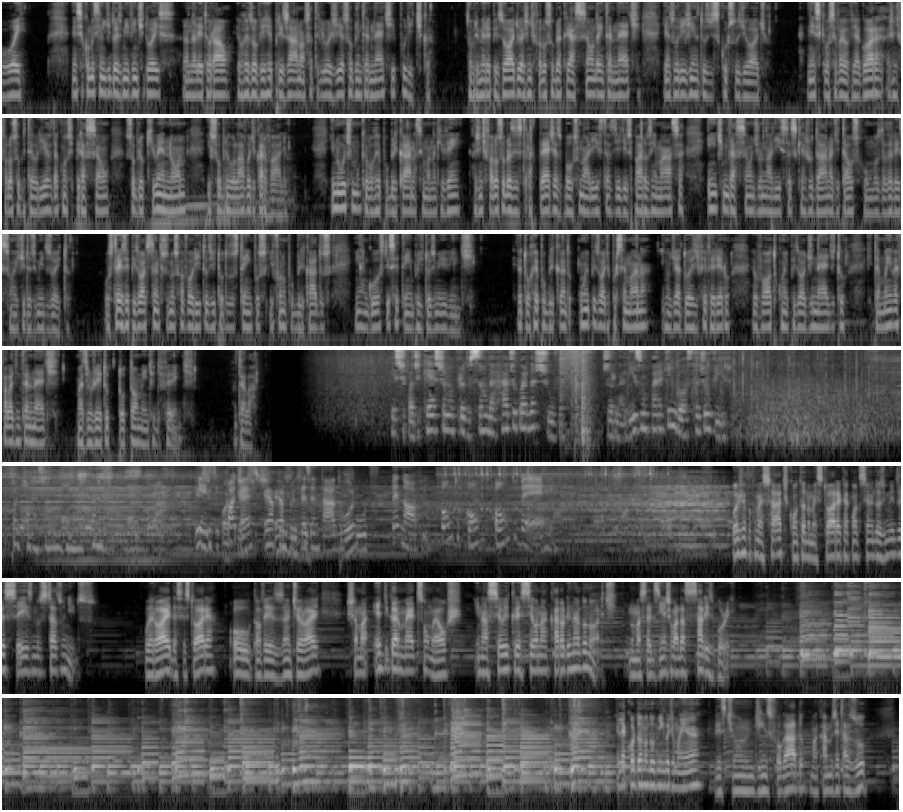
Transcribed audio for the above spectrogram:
Oi. Nesse comecinho de 2022, ano eleitoral, eu resolvi reprisar a nossa trilogia sobre internet e política. No primeiro episódio, a gente falou sobre a criação da internet e as origens dos discursos de ódio. Nesse que você vai ouvir agora, a gente falou sobre teorias da conspiração, sobre o QAnon e sobre o Olavo de Carvalho. E no último, que eu vou republicar na semana que vem, a gente falou sobre as estratégias bolsonaristas de disparos em massa e intimidação de jornalistas que ajudaram a ditar os rumos das eleições de 2018. Os três episódios estão entre os meus favoritos de todos os tempos e foram publicados em agosto e setembro de 2020. Eu estou republicando um episódio por semana e no dia 2 de fevereiro eu volto com um episódio inédito que também vai falar de internet, mas de um jeito totalmente diferente. Até lá. Este podcast é uma produção da Rádio Guarda-Chuva. Jornalismo para quem gosta de ouvir. Esse podcast é apresentado por b9.com.br. Hoje eu vou começar te contando uma história que aconteceu em 2016 nos Estados Unidos. O herói dessa história, ou talvez anti-herói, chama Edgar Madison Welsh e nasceu e cresceu na Carolina do Norte, numa cidadezinha chamada Salisbury. Acordou no domingo de manhã, vestiu um jeans folgado, uma camiseta azul,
